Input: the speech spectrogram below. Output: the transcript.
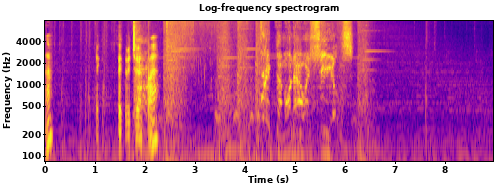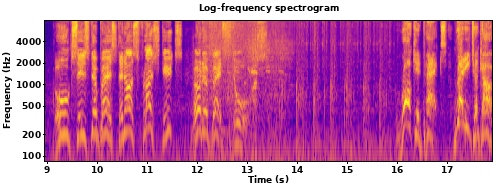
Them. Take, take the return fire. Break them on our shields. Orks is the best, and us flash gits are the best orks. Rocket packs ready to go.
